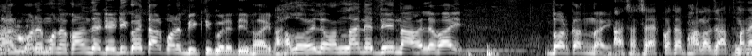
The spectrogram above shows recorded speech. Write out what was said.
তারপরে মনে করেন যে রেডি করে তারপরে বিক্রি করে দিই ভাই। ভালো হলে অনলাইনে দিই না হলে ভাই দরকার নাই। আচ্ছা আচ্ছা এক কথা ভালো জাত মানে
